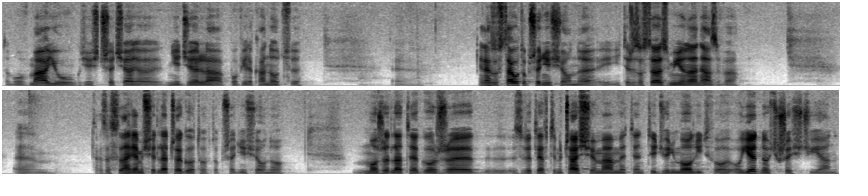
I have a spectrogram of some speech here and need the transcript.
to było w maju, gdzieś trzecia niedziela po Wielkanocy. Jednak zostało to przeniesione i też została zmieniona nazwa. Tak zastanawiam się, dlaczego to, to przeniesiono. Może dlatego, że y, zwykle w tym czasie mamy ten tydzień modlitw o, o jedność chrześcijan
